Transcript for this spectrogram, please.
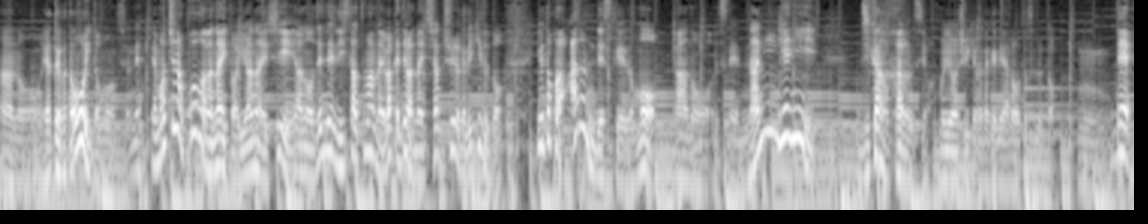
あの、やってる方多いと思うんですよね。でもちろん効果がないとは言わないし、あの、全然リスト集まらないわけではないし、ちゃんと収録ができるというところはあるんですけれども、あのですね、何気に時間かかるんですよ。無料集客だけでやろうとすると。うんで、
